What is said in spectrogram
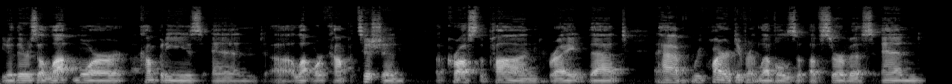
you know, there's a lot more companies and uh, a lot more competition across the pond, right? That have require different levels of service, and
